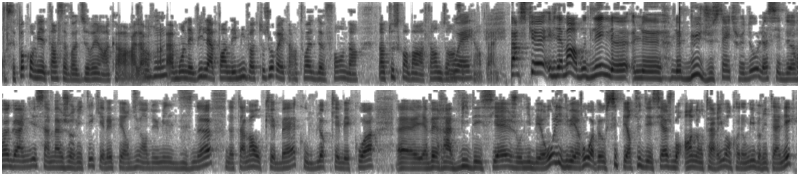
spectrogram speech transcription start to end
on ne sait pas combien de temps ça va durer encore. Alors, mm-hmm. à mon avis, la pandémie va toujours être en toile de fond dans, dans tout ce qu'on va entendre durant cette campagne. Parce que, évidemment, en bout de ligne, le, le, but de Justin Trudeau, là, c'est de regagner sa majorité qu'il avait perdue en 2019, notamment au Québec, où le Bloc québécois euh, avait ravi des sièges aux libéraux. Les libéraux avaient aussi perdu des sièges bon, en Ontario, en Colombie-Britannique.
